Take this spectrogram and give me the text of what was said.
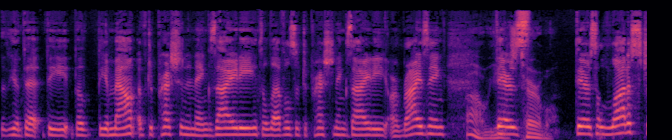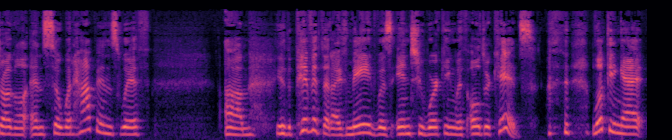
the, the the the amount of depression and anxiety, the levels of depression anxiety are rising. Oh, yes, there's terrible. There's a lot of struggle, and so what happens with um, you know, the pivot that I've made was into working with older kids, looking at,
